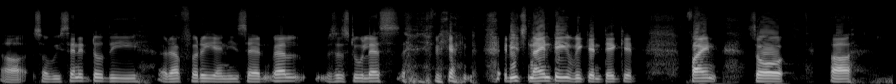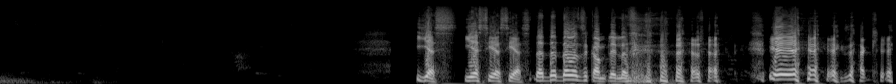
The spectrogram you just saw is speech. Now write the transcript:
Uh, so we sent it to the referee and he said, well, this is too less. we can reach 90, we can take it. Fine. So uh, yes, yes, yes, yes. That, that, that was a complaint. yeah, yeah, exactly.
